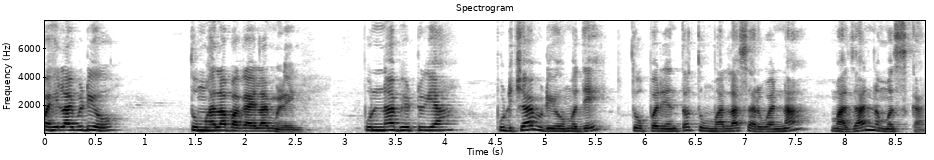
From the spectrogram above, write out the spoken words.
पहिला व्हिडिओ तुम्हाला बघायला मिळेल. पुन्हा भेटूया पुढच्या व्हिडिओमध्ये. तोपर्यंत तुम्हाला सर्वांना माझा नमस्कार.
